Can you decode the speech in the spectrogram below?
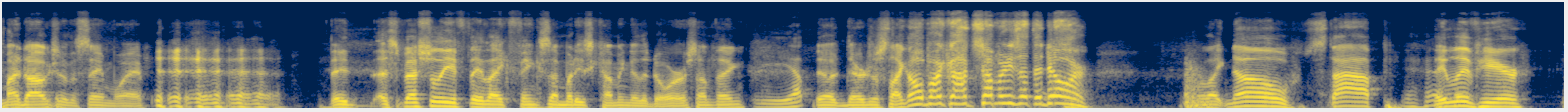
My dogs are the same way. They, especially if they like think somebody's coming to the door or something, Yep. they're, they're just like, "Oh my god, somebody's at the door!" And we're like, "No, stop! They live here."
